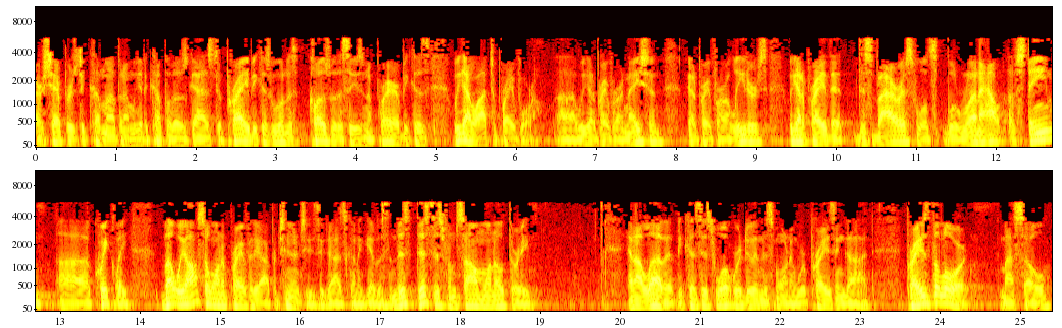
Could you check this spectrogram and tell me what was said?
our shepherds to come up, and I'm going to get a couple of those guys to pray because we want to close with a season of prayer because we got a lot to pray for. Uh, we got to pray for our nation. We got to pray for our leaders. We got to pray that this virus will will run out of steam uh, quickly. But we also want to pray for the opportunities that God's going to give us. And this this is from Psalm 103, and I love it because it's what we're doing this morning. We're praising God. Praise the Lord, my soul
